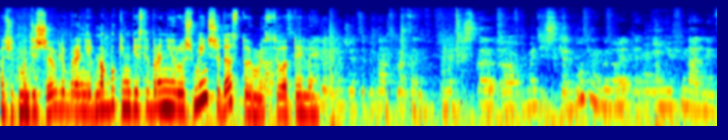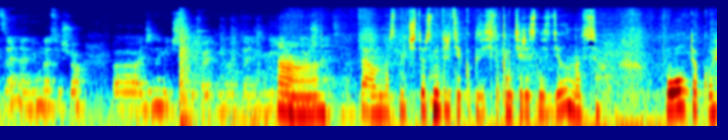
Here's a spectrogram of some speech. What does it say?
А что-то мы дешевле бронируем. На букинге, если бронируешь, меньше, да, стоимость у отеля? Идет, получается, 15% автоматически, автоматически от букинга, но это не финальные цены, они у нас еще э, динамические, поэтому это не А. точная цена. Да, у нас на четвер- Смотрите, как здесь так интересно сделано все. Пол такой.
